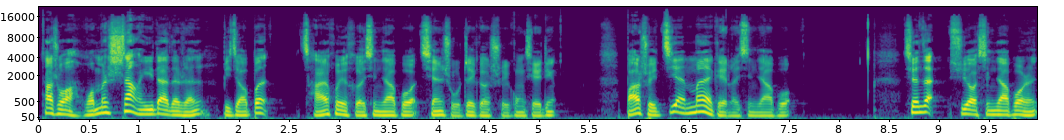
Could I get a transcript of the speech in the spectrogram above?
他说啊，我们上一代的人比较笨。才会和新加坡签署这个水供协定，把水贱卖给了新加坡。现在需要新加坡人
